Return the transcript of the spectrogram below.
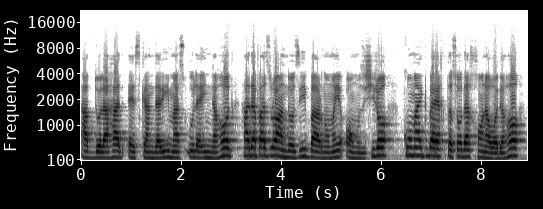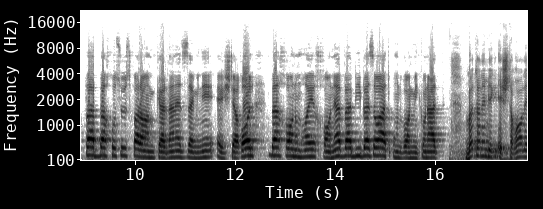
عبدالحد اسکندری مسئول این نهاد هدف از راه اندازی برنامه آموزشی را کمک به اقتصاد خانواده ها و به خصوص فراهم کردن زمینه اشتغال به خانم های خانه و بیبزاعت عنوان می کند بتانیم یک اشتغال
